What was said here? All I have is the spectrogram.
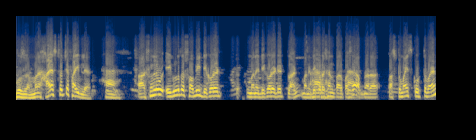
বুঝলাম মানে হাইয়েস্ট হচ্ছে ফাইভ লেয়ার হ্যাঁ। আর শুনলেও এগুলো তো সবই ডেকোরেট মানে ডেকোরেটেড প্লান্ট মানে হ্যাঁ, ডেকোরেশন হ্যাঁ, পারপাসে হ্যাঁ। আপনারা কাস্টমাইজ করতে পারেন।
